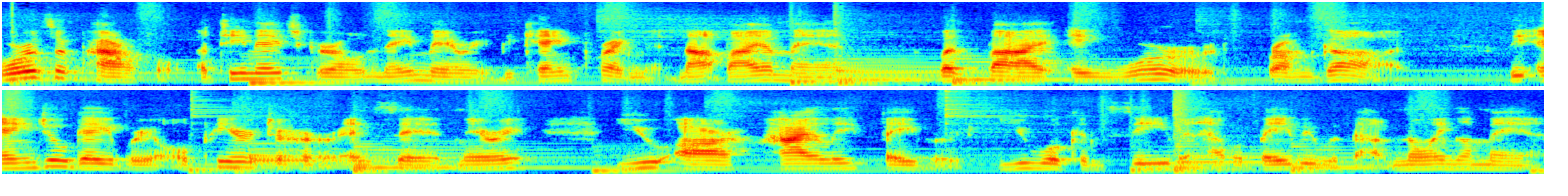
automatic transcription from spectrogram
Words are powerful. A teenage girl named Mary became pregnant not by a man, but by a word from God the angel Gabriel appeared to her and said, Mary, you are highly favored. You will conceive and have a baby without knowing a man.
